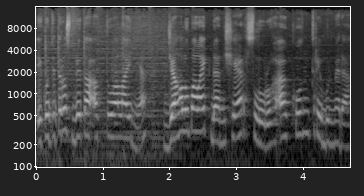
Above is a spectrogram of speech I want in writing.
Ikuti terus berita aktual lainnya. Jangan lupa like dan share seluruh akun Tribun Medan.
